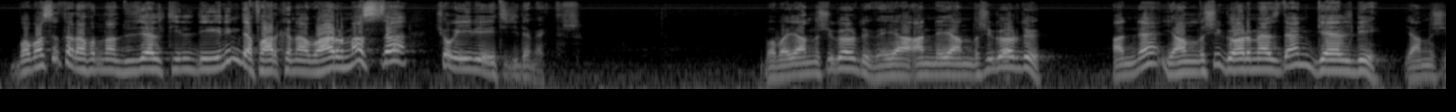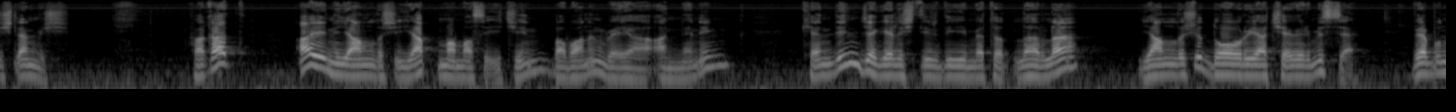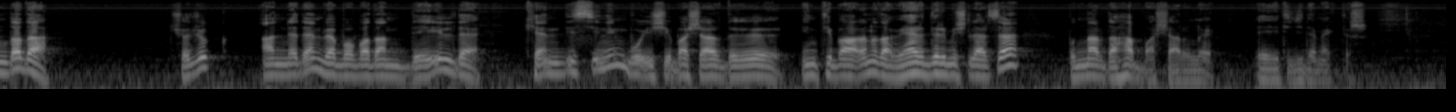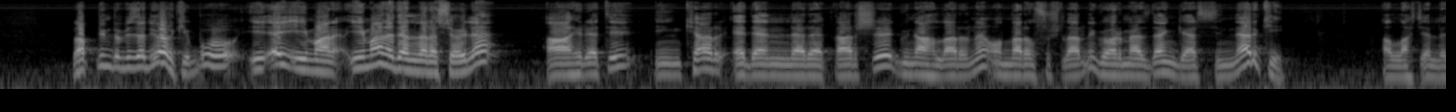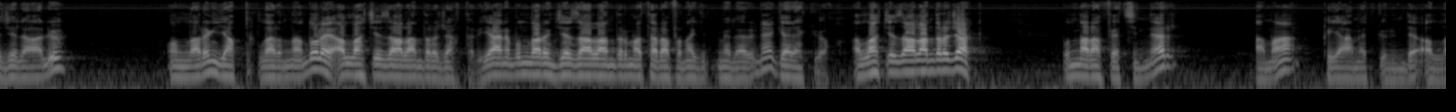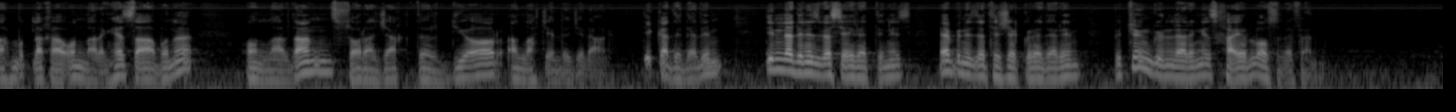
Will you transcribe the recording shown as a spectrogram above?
babası tarafından düzeltildiğinin de farkına varmazsa çok iyi bir eğitici demektir. Baba yanlışı gördü veya anne yanlışı gördü. Anne yanlışı görmezden geldi. Yanlış işlenmiş. Fakat aynı yanlışı yapmaması için babanın veya annenin kendince geliştirdiği metotlarla yanlışı doğruya çevirmişse ve bunda da çocuk anneden ve babadan değil de kendisinin bu işi başardığı intibaını da verdirmişlerse bunlar daha başarılı eğitici demektir. Rabbim de bize diyor ki bu ey iman iman edenlere söyle ahireti inkar edenlere karşı günahlarını onların suçlarını görmezden gelsinler ki Allah Celle Celaluhu onların yaptıklarından dolayı Allah cezalandıracaktır. Yani bunların cezalandırma tarafına gitmelerine gerek yok. Allah cezalandıracak. Bunlar affetsinler ama kıyamet gününde Allah mutlaka onların hesabını onlardan soracaktır diyor Allah Celle Celaluhu. Dikkat edelim. Dinlediniz ve seyrettiniz. Hepinize teşekkür ederim. Bütün günleriniz hayırlı olsun efendim.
